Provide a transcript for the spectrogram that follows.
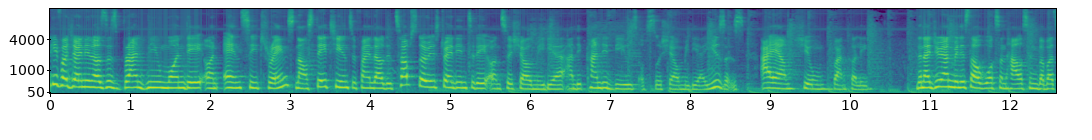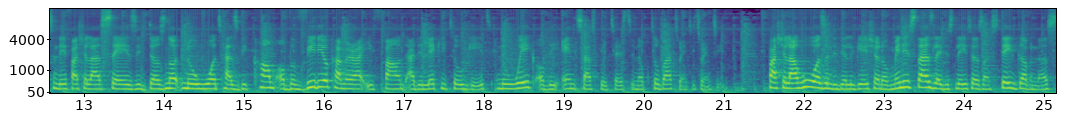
Thank you for joining us this brand new Monday on NC Trendz. Now stay tuned to find out the top stories trending today on social media and the candid views of social media users. I am Shion Bankole. The Nigerian Minister of Works and Housing, Babatunde Fashola, says he does not know what has become of the video camera he found at the Lekki toll gate in the wake of the EndSARS protest in October 2020. Fashola, who was in the delegation of ministers, legislators, and state governors,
